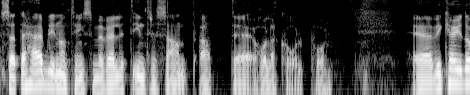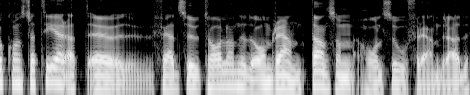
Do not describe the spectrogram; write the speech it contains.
Så att det här blir någonting som är väldigt intressant att eh, hålla koll på. Eh, vi kan ju dock konstatera att eh, Feds uttalande då om räntan som hålls oförändrad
